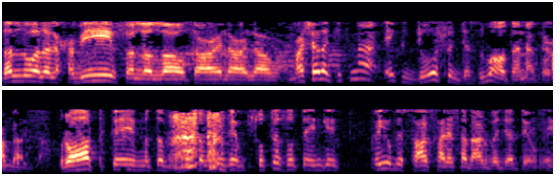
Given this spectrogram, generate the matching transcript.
صلو علی الحبیب صلی اللہ تعالی علی ماشاء اللہ کتنا ایک جوش و جذبہ ہوتا ہے نا رات کے مطلب سمجھو کہ سوتے سوتے ان کے کئیوں کے سات ساڑھے سات آٹھ بج جاتے ہوں گے۔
